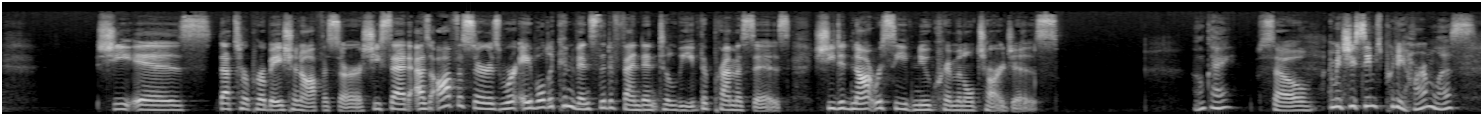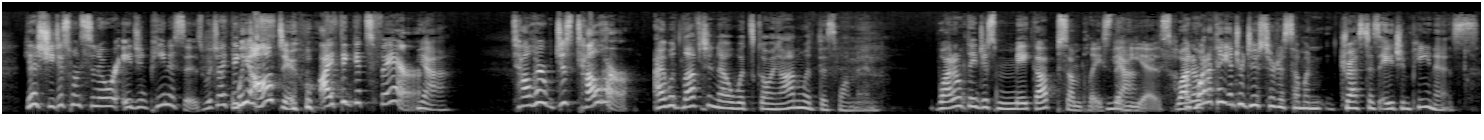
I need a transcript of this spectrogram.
She is, that's her probation officer. She said, as officers were able to convince the defendant to leave the premises, she did not receive new criminal charges. Okay. So, I mean, she seems pretty harmless. yeah, she just wants to know where Agent Penis is, which I think We all do. I think it's fair. Yeah. Tell her, just tell her. I would love to know what's going on with this woman. Why don't they just make up someplace that yeah. he is? Why Why don't, don't, they introduce her to someone dressed as Agent Penis?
